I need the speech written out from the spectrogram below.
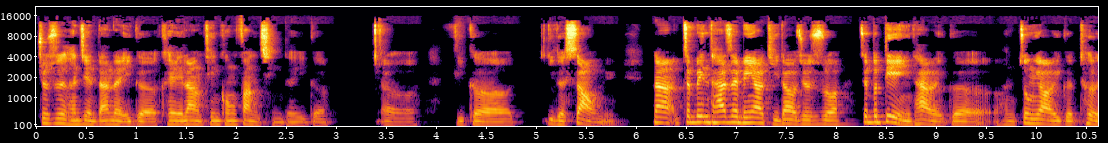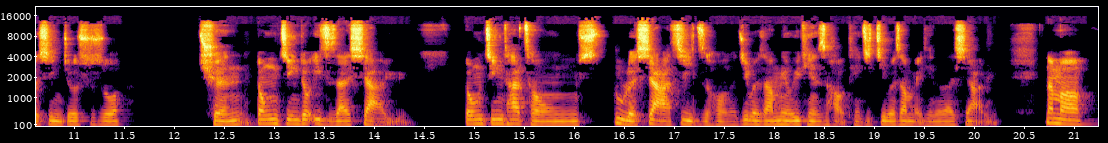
就是很简单的一个可以让天空放晴的一个，呃，一个一个少女。那这边她这边要提到就是说，这部电影它有一个很重要一个特性，就是说全东京都一直在下雨。东京它从入了夏季之后呢，基本上没有一天是好天气，基本上每天都在下雨。那么，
